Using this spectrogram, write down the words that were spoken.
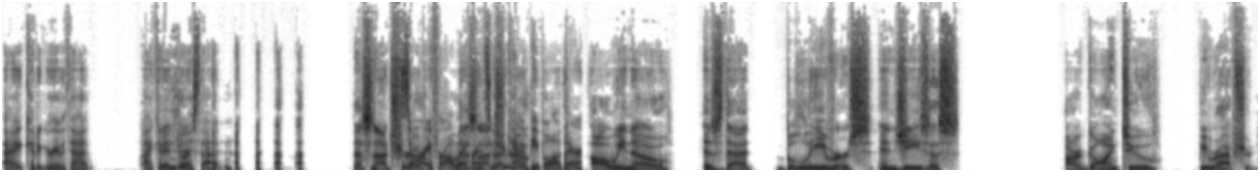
I could agree with that. I could endorse that. that's not true Sorry for all my That's friends who are cat people out there. all we know is that believers in Jesus are going to be raptured.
